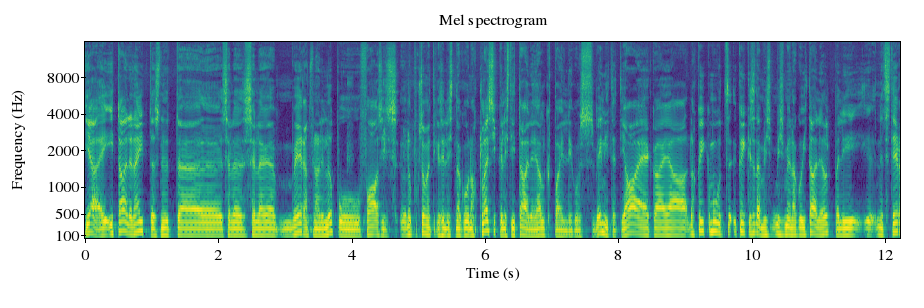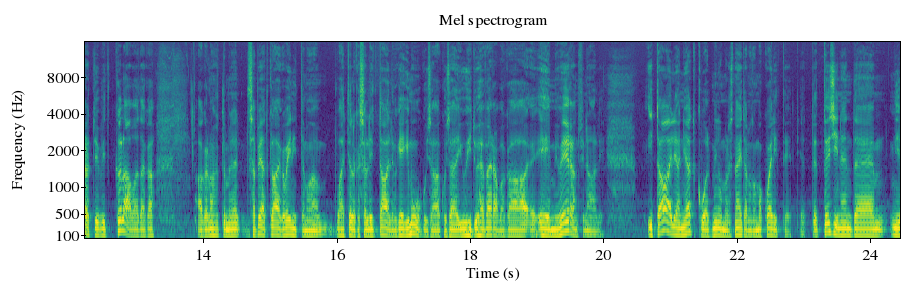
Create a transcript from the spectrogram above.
Ja Itaalia näitas nüüd äh, selle, selle veerandfinaali lõpufaasis lõpuks ometigi sellist nagu noh, klassikalist Itaalia jalgpalli, kus venitati aega ja noh, kõike muud, kõike seda, mis, mis me nagu Itaalia jalgpalli, need stereotüübid kõlavad, aga aga noh, ütleme, sa peadki aega venitama, vahet ei ole, kas sa oled Itaalia või keegi muu, kui sa, kui sa juhid ühe väravaga EM-i veerandfinaali. Itaalia on jätkuvalt minu meelest näidanud oma kvaliteeti, et, et tõsi, nende nii,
